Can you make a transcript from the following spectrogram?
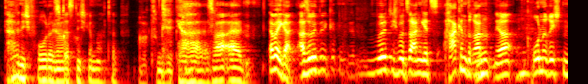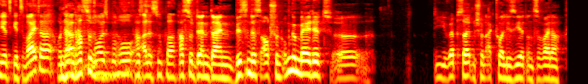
da bin ich froh, dass ja. ich das nicht gemacht habe. Oh, ja, das war, äh, aber egal. Also würd, ich würde sagen, jetzt Haken dran, mhm. ja, Krone richten, jetzt geht's weiter. Und dann ja, hast du neues Büro, hast, alles super. Hast du denn dein Business auch schon umgemeldet, äh, die Webseiten schon aktualisiert und so weiter?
